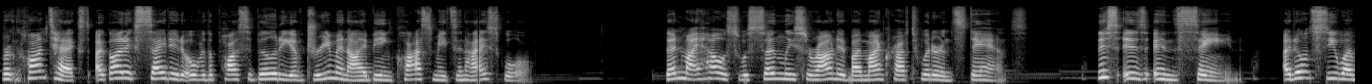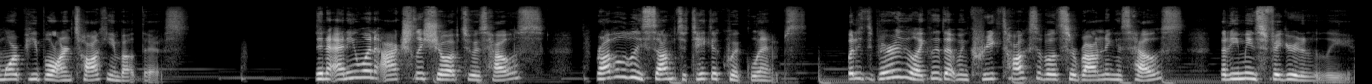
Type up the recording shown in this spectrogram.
For context, I got excited over the possibility of Dream and I being classmates in high school. Then my house was suddenly surrounded by Minecraft Twitter and stans. This is insane. I don't see why more people aren't talking about this. Did anyone actually show up to his house? Probably some to take a quick glimpse but it's very likely that when Kreek talks about surrounding his house, that he means figuratively,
